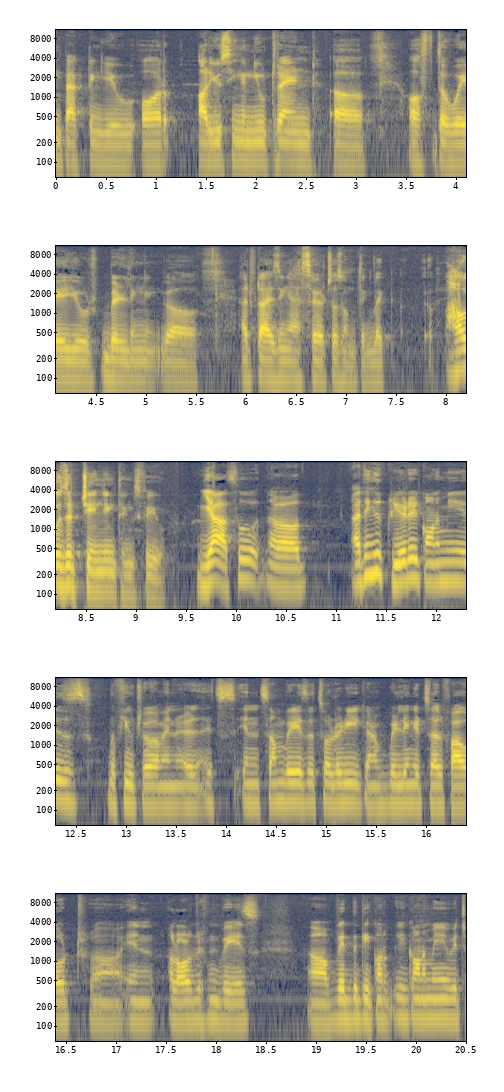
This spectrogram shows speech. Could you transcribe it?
impacting you or are you seeing a new trend uh, of the way you're building uh, advertising assets or something? Like, how is it changing things for you? Yeah, so uh, I think the creator economy is the future. I mean, it's in some ways it's already kind of building itself out uh, in a lot of different ways. Uh, with the gig economy, which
